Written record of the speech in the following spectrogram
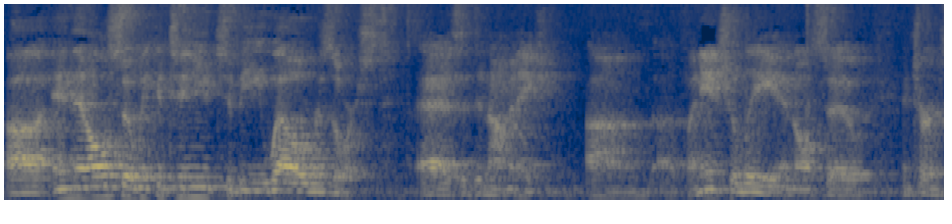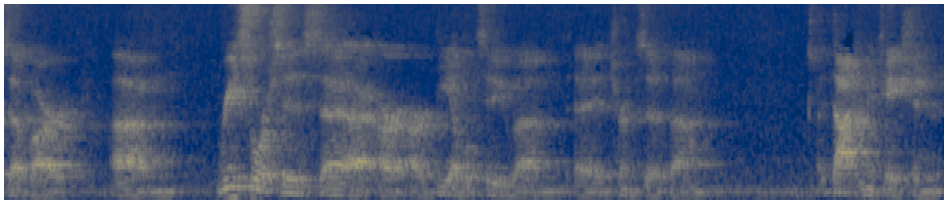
uh, and then also we continue to be well resourced as a denomination um, uh, financially and also in terms of our um, resources uh, are, are, be able to um, uh, in terms of documentation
